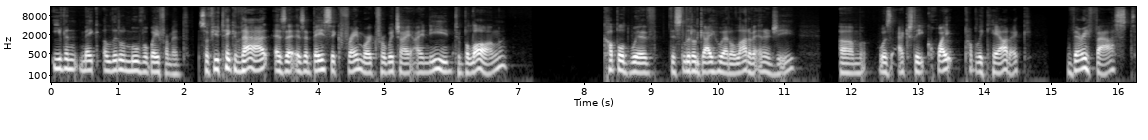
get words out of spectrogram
even make a little move away from it. So if you take that as a, as a basic framework for which I, I need to belong, coupled with this little guy who had a lot of energy, um, was actually quite probably chaotic, very fast.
